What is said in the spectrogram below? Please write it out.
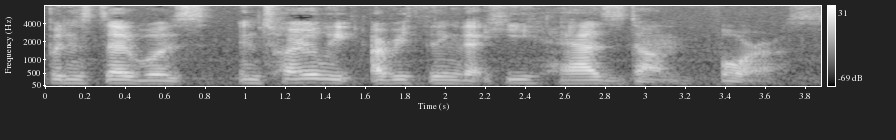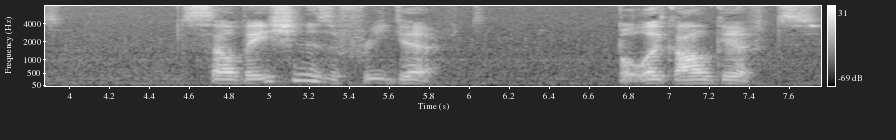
but instead was entirely everything that he has done for us. Salvation is a free gift. But like all gifts,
